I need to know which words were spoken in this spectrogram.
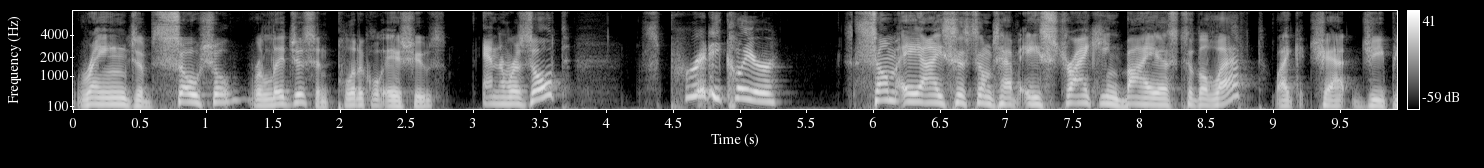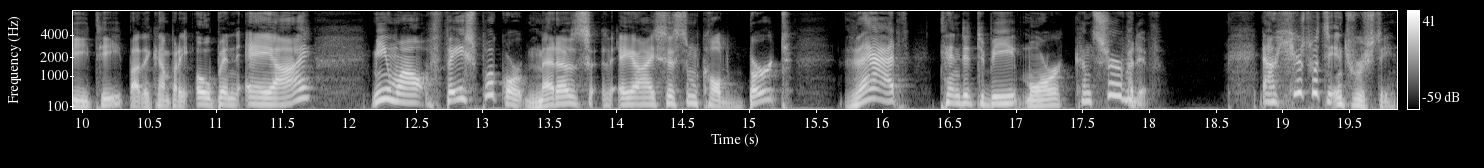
range of social, religious, and political issues. And the result is pretty clear. Some AI systems have a striking bias to the left, like ChatGPT by the company OpenAI, Meanwhile, Facebook or Meta's AI system called BERT, that tended to be more conservative. Now, here's what's interesting.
